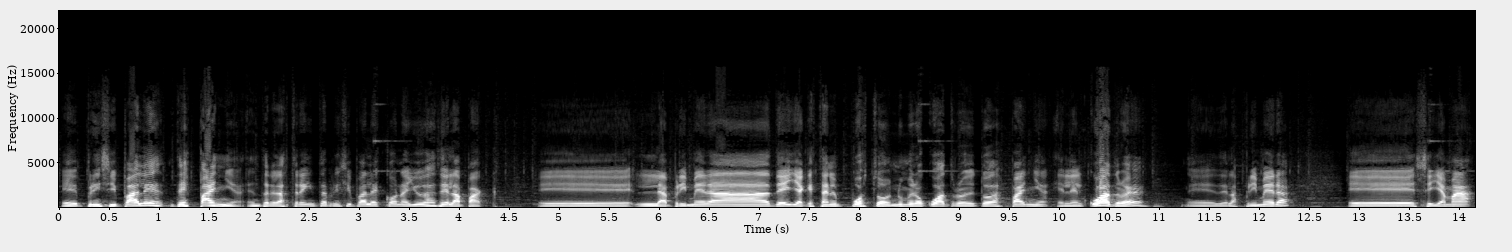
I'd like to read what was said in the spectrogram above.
eh, principales de España, entre las 30 principales con ayudas de la PAC. Eh, la primera de ellas, que está en el puesto número 4 de toda España, en el 4, ¿eh? Eh, de las primeras, se llama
